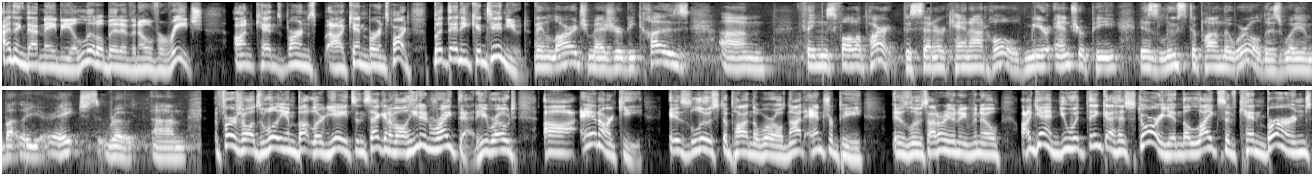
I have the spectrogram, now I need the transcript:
I think that may be a little bit of an overreach on Ken Burns, uh, Ken Burns' part. But then he continued. In large measure, because um, things fall apart, the center cannot hold. Mere entropy is loosed upon the world, as William Butler Yeats wrote. Um, First of all, it's William Butler Yeats. And second of all, he didn't write that. He wrote uh, Anarchy is loosed upon the world, not entropy is loose. I don't even, even know. Again, you would think a historian, the likes of Ken Burns,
